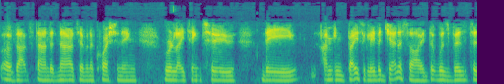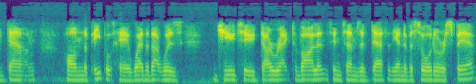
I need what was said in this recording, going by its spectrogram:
of that standard narrative and a questioning relating to the, I mean, basically the genocide that was visited down on the peoples here, whether that was due to direct violence in terms of death at the end of a sword or a spear,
